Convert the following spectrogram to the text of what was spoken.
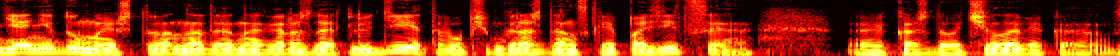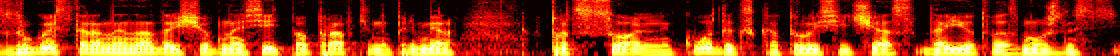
я не думаю, что надо награждать людей. Это, в общем, гражданская позиция э, каждого человека. С другой стороны, надо еще вносить поправки, например, в процессуальный кодекс, который сейчас дает возможность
